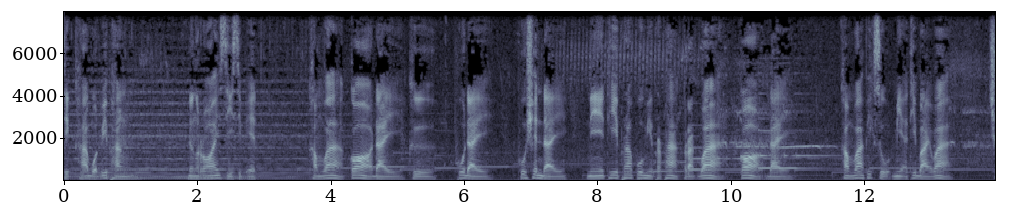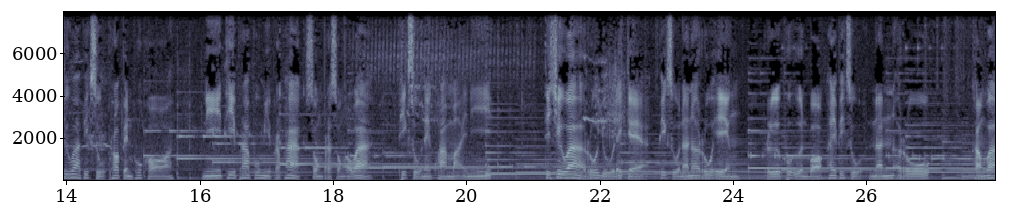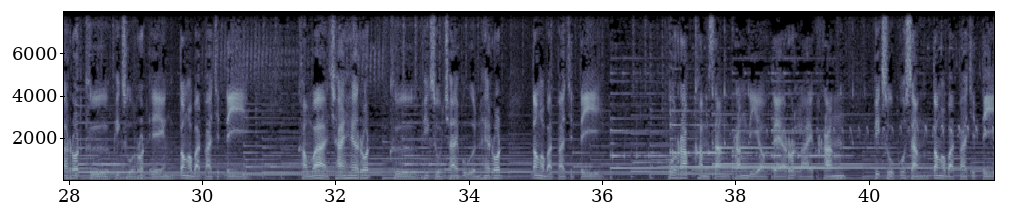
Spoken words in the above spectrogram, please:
สิกขาบทวิพัง141คำว่าก็ใดคือผู้ใด ผู้เช่นใด นี้ที่พระผู้มีพระภาคตรัสว่า ก็ใดคำว่าภิกษุมีอธิบายว่า ชื่อว่าภิกษุเพราะเป็นผู้ขอ นี้ที่พระผู้มีพระภาคทรงประสงค์เอาว่า ภิกษุในความหมายนี้ ที่ชื่อว่ารู้อยู่ได้แก่ ภิกษุนั้นรู้เอง หรือผู้อื่นบอกให้ภิกษุนั้นรู้ คำว่ารถคือภิกษุรถเองต้องอบัติปาจิตตีคำว่าใช้ให้รถคือภิกษุใช้ผู้อื่นให้รถต้องอบัติปาจิตตีผู้รับคำสั่งครั้งเดียวแต่รถหลายครั้ง ภิกษุผู้สั่งต้องอบัติปาจิตตี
